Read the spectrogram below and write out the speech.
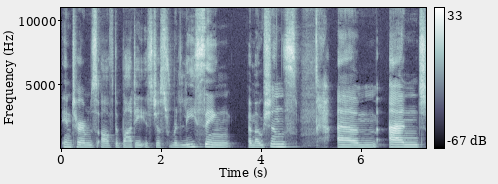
in terms of the body is just releasing emotions. Um, and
